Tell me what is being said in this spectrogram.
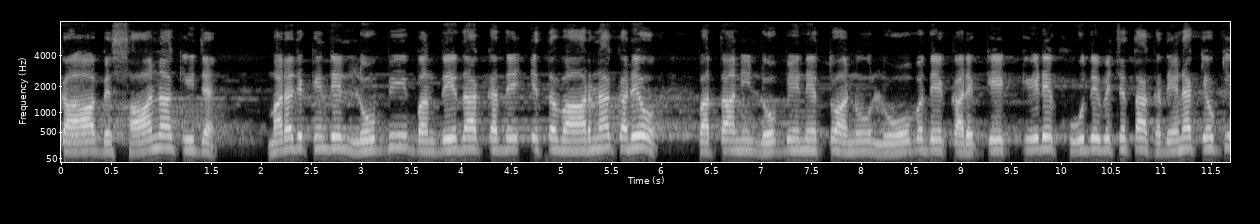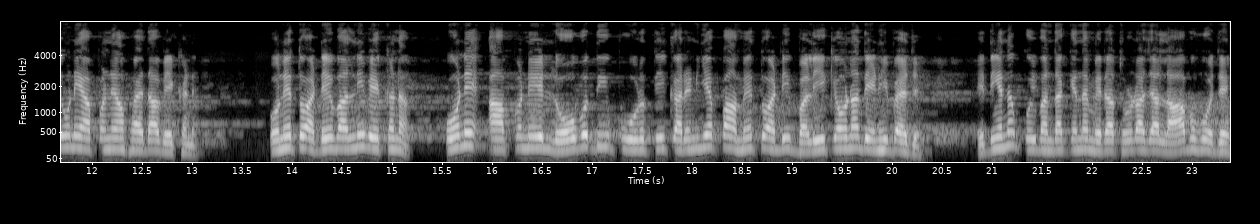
ਕਾ ਵਿਸਾ ਨਾ ਕੀਜੈ। ਮਹਾਰਾਜ ਕਹਿੰਦੇ, ਲੋਭੀ ਬੰਦੇ ਦਾ ਕਦੇ ਇਤਵਾਰ ਨਾ ਕਰਿਓ ਪਤਾ ਨਹੀਂ ਲੋਭੀ ਨੇ ਤੁਹਾਨੂੰ ਲੋਭ ਦੇ ਕਰਕੇ ਕਿਹੜੇ ਖੂਹ ਦੇ ਵਿੱਚ ਧੱਕ ਦੇਣਾ ਕਿਉਂਕਿ ਉਹਨੇ ਆਪਣਾ ਫਾਇਦਾ ਵੇਖਣਾ ਉਹਨੇ ਤੁਹਾਡੇ ਵੱਲ ਨਹੀਂ ਵੇਖਣਾ। ਉਹਨੇ ਆਪਣੇ ਲੋਭ ਦੀ ਪੂਰਤੀ ਕਰਨੀ ਹੈ, ਭਾਵੇਂ ਤੁਹਾਡੀ ਬਲੀ ਕਿਉਂ ਨਾ ਦੇਣੀ ਪੈ ਜੇ। ਇਦਾਂ ਨਾ, ਕੋਈ ਬੰਦਾ ਕਹਿੰਦਾ ਮੇਰਾ ਥੋੜਾ ਜਿਹਾ ਲਾਭ ਹੋ ਜੇ,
